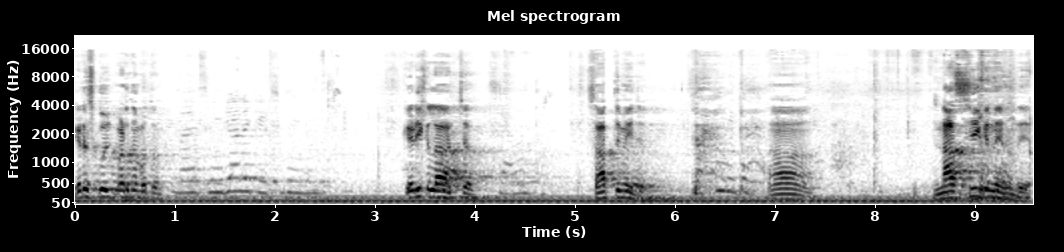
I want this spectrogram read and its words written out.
ਕਿਹੜੇ ਸਕੂਲ ਚ ਪੜ੍ਹਦਾ ਪੁੱਤ? ਕਿਹੜੀ ਕਲਾਸ ਚ? 7th 7ਵੀਂ ਚ। ਹਾਂ। ਨਾਸੀ ਕਿੰਨੇ ਹੁੰਦੇ ਆ?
